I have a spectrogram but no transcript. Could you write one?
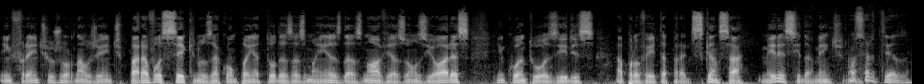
em frente o Jornal Gente para você que nos acompanha todas as manhãs das 9 às 11 horas, enquanto o Osiris aproveita para descansar merecidamente. Com é? certeza.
